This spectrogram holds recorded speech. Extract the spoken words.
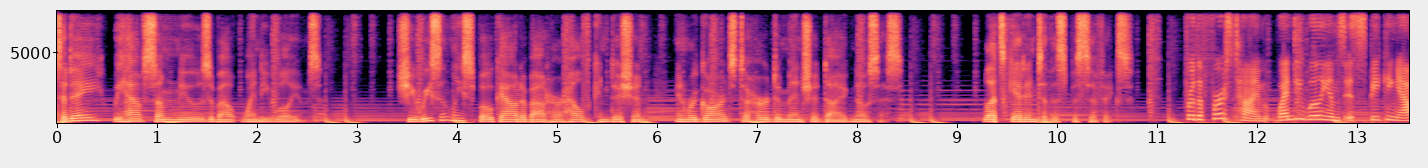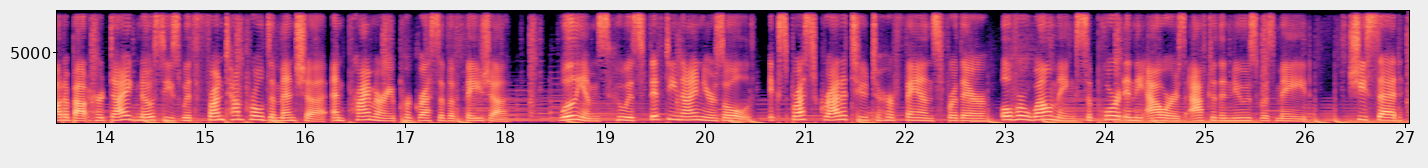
Today, we have some news about Wendy Williams. She recently spoke out about her health condition in regards to her dementia diagnosis. Let's get into the specifics. For the first time, Wendy Williams is speaking out about her diagnoses with frontotemporal dementia and primary progressive aphasia. Williams, who is 59 years old, expressed gratitude to her fans for their overwhelming support in the hours after the news was made. She said,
